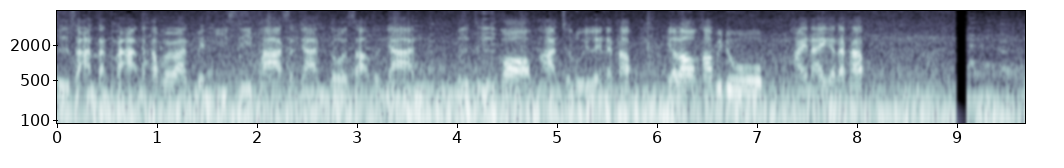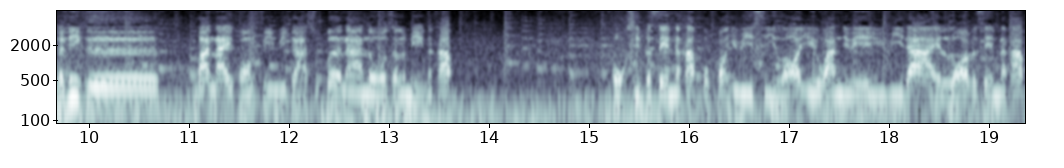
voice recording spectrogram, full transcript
สื่อสารต่างๆนะครับไม่ว่าจะเป็น Easy Pass สัญญาณโทรศัพท์สัญญาณมือถือก็ผ่านฉลุยเลยนะครับ เดี๋ยวเราเข้าไปดูภายในกันนะครับ และนี่คือบานในของฟิล์มวิกาซูเปอร์นาโนเซรามิกนะครับ 60%นะครับ ปกป้อง UV 400 UV 1 UV UV ได้ 100%นะครับ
